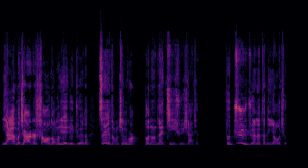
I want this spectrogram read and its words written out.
眼不前的少东家就觉得这种情况不能再继续下去了，就拒绝了他的要求，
